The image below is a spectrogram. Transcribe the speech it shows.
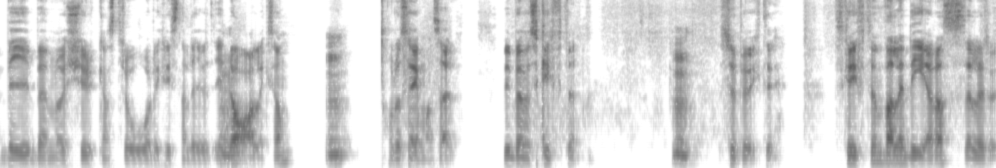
Bibeln och kyrkans tro och det kristna livet Mm. idag. Liksom. Mm. Och då säger man så här, vi behöver skriften. Mm. Superviktig. Skriften valideras eller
